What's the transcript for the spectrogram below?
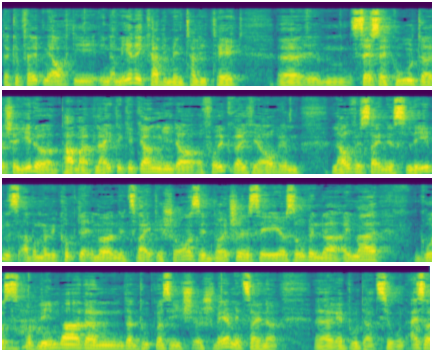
Da gefällt mir auch die in Amerika die Mentalität äh, sehr, sehr gut. Da ist ja jeder ein paar Mal pleite gegangen, jeder erfolgreiche auch im Laufe seines Lebens, aber man bekommt ja immer eine zweite Chance. In Deutschland ist es ja eher so, wenn da einmal ein großes Problem war, dann, dann tut man sich schwer mit seiner äh, Reputation. Also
